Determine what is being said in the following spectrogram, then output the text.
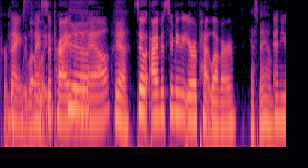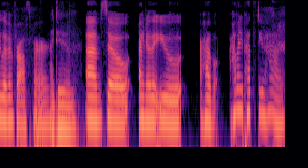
perfectly nice. lovely. Nice surprise in Yeah. the mail. Yeah. So I'm assuming that you're a pet lover Yes, ma'am. and you live in Frostburg. I do. Um, so I know that you have how many pets do you have?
